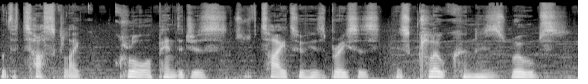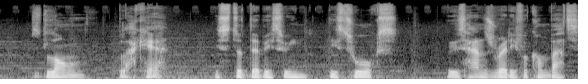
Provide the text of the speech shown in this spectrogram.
with the tusk like claw appendages sort of tied to his braces, his cloak and his robes, his long black hair. He stood there between these two orcs with his hands ready for combat.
